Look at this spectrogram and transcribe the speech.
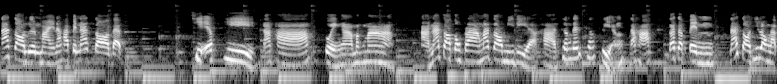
หน้าจอเรือนไม้นะคะ เป็นหน้าจอแบบ TFT นะคะ สวยงามมากๆอ่าหน้าจอตรงกลางหน้าจอมีเดียค่ะ เครื่องเล่นเครื่องเสียงนะคะ ก็จะเป็นหน้าจอที่รองรับ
